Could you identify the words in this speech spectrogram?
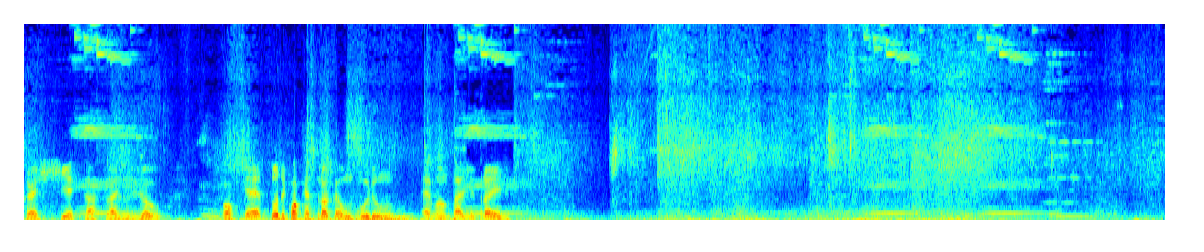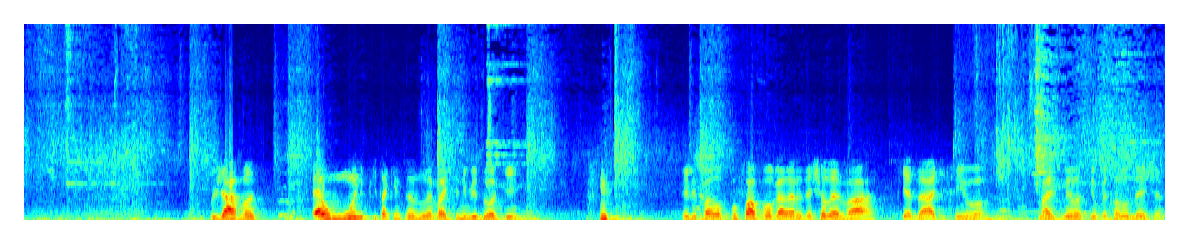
Crash Tier que tá atrás do jogo. Qualquer, toda e qualquer troca um por um é vantagem pra eles. O Javan é o único que tá tentando levar esse inibidor aqui. Ele falou, por favor galera, deixa eu levar, piedade senhor. Mas mesmo assim o pessoal não deixa.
